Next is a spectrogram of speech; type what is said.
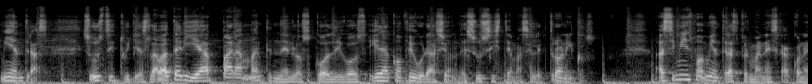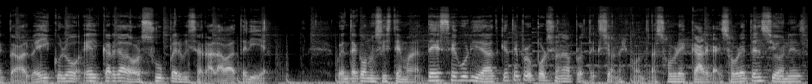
mientras sustituyes la batería para mantener los códigos y la configuración de sus sistemas electrónicos. Asimismo, mientras permanezca conectado al vehículo, el cargador supervisará la batería. Cuenta con un sistema de seguridad que te proporciona protecciones contra sobrecarga y sobretensiones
